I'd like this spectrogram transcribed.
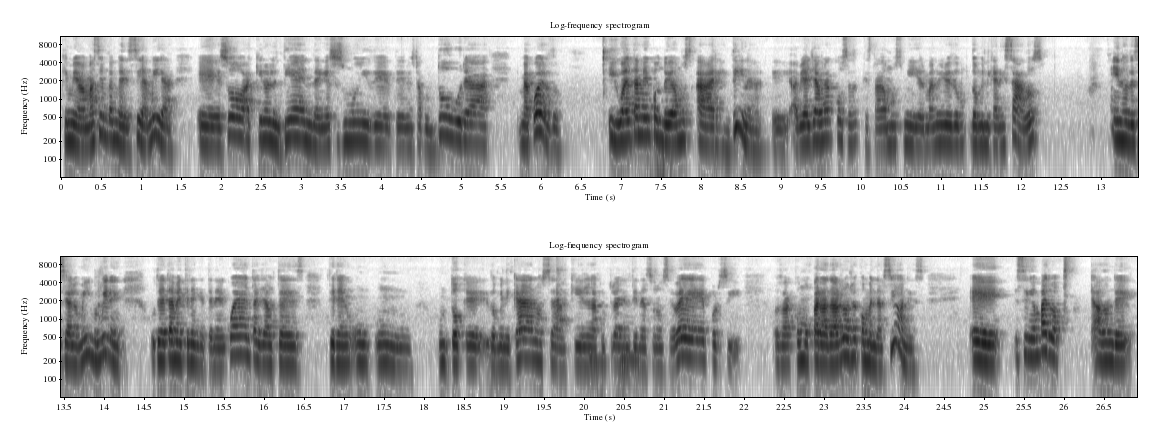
que mi mamá siempre me decía, mira, eh, eso aquí no lo entienden, eso es muy de, de nuestra cultura, me acuerdo. Igual también cuando íbamos a Argentina, eh, había ya una cosa que estábamos mi hermano y yo dominicanizados y nos decía lo mismo, miren, ustedes también tienen que tener en cuenta, ya ustedes tienen un, un, toque dominicano, o sea, aquí en la cultura argentina eso no se ve, por si, o sea, como para darnos recomendaciones. Eh, sin embargo, a donde,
